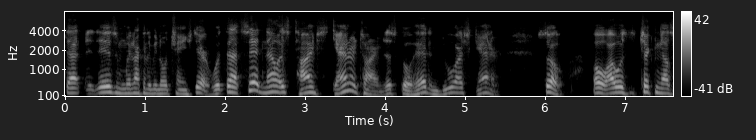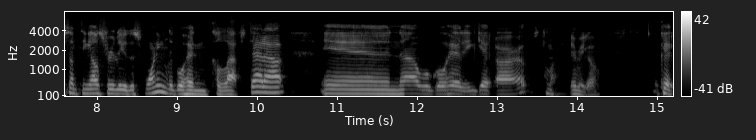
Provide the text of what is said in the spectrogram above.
that it is, and we're not going to be no change there. With that said, now it's time scanner time. Let's go ahead and do our scanner. So, oh, I was checking out something else earlier this morning. Let's go ahead and collapse that out. And now we'll go ahead and get our, oops, come on, there we go. Okay,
